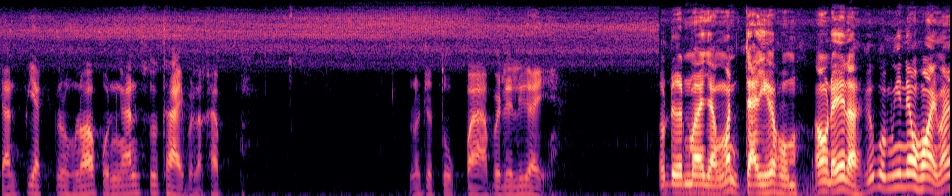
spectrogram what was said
จานเปียกลงล้อผลงานสุดท้ายไปแล้วครับ เราจะตกปลาไปเรื่อยๆ เราเดินมาอย่างมั่นใจครับผม เอาไหนล่ะ คือผมมีแนวห้อยมา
